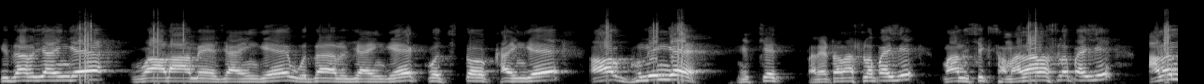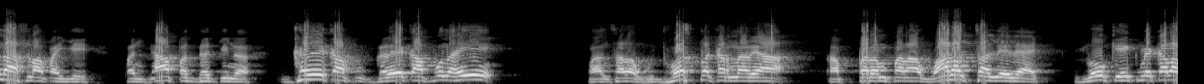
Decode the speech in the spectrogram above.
किधर जाएंगे? वाड़ा में जाएंगे उधर जाएंगे कुछ तो खाएंगे और घुमेंगे। निश्चित पर्यटन असलं पाहिजे मानसिक समाधान असलं पाहिजे आनंद असला पाहिजे पण ज्या पद्धतीनं गळे कापू गळे कापू नाही। माणसाला उद्ध्वस्त करणाऱ्या परंपरा वाढत चाललेल्या आहेत. लोक एकमेकाला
